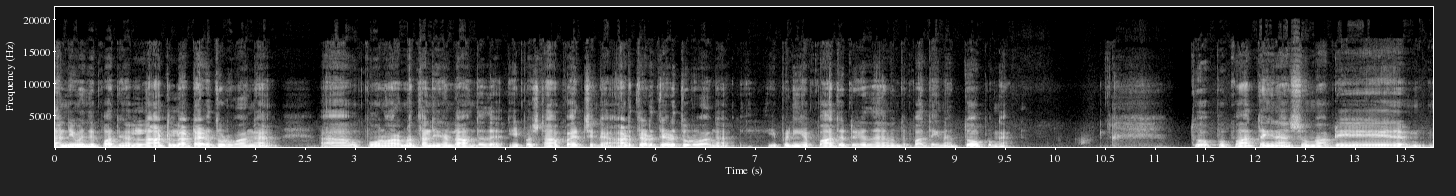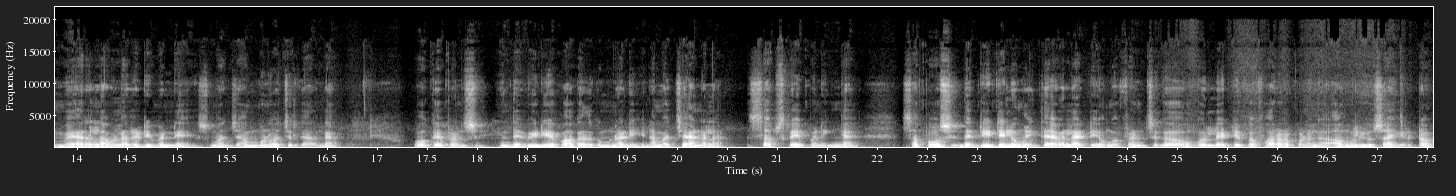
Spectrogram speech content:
தண்ணி வந்து பார்த்திங்கன்னா லாட்டு லாட்டாக எடுத்து விடுவாங்க. போன வாரம்லாம் தண்ணி நல்லா வந்தது. இப்போ ஸ்டாப் ஆயிடுச்சுங்க அடுத்தடுத்து எடுத்து விடுவாங்க. இப்போ நீங்கள் பார்த்துட்டு இருக்கிறத வந்து பார்த்தீங்கன்னா தோப்புங்க. தோப்பு பார்த்தீங்கன்னா சும்மா அப்படியே வேறு லெவலில் ரெடி பண்ணி சும்மா ஜம்முன்னு வச்சுருக்காருங்க. ஓகே ஃப்ரெண்ட்ஸ் இந்த வீடியோ பார்க்கறதுக்கு முன்னாடி நம்ம சேனலை சப்ஸ்கிரைப் பண்ணிக்கங்க. சப்போஸ் இந்த டீட்டெயில் உங்களுக்கு தேவையில்லாட்டி உங்கள் ஃப்ரெண்ட்ஸுக்கோ உங்கள் ரிலேட்டிவ்க்கோ ஃபார்வர்ட் பண்ணுங்கள் அவங்களுக்கு யூஸ் ஆகிருட்டோம்.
